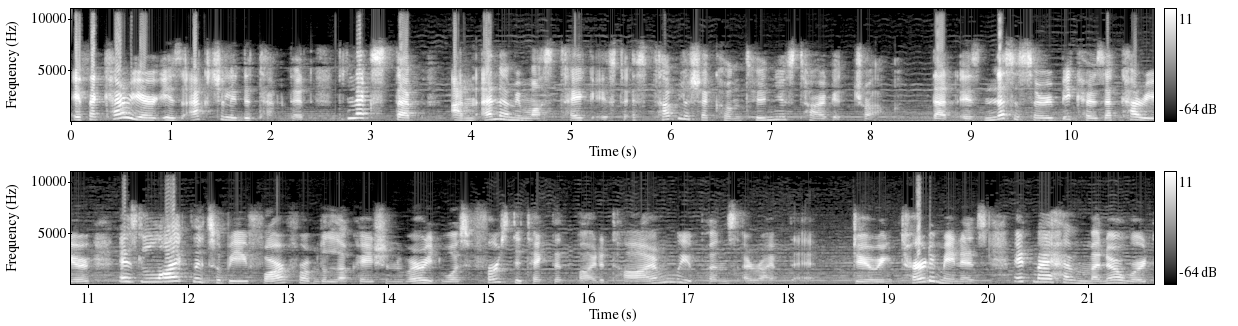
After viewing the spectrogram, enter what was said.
If a carrier is actually detected, the next step an enemy must take is to establish a continuous target track that is necessary because a carrier is likely to be far from the location where it was first detected by the time weapons arrived there. During 30 minutes, it may have maneuvered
